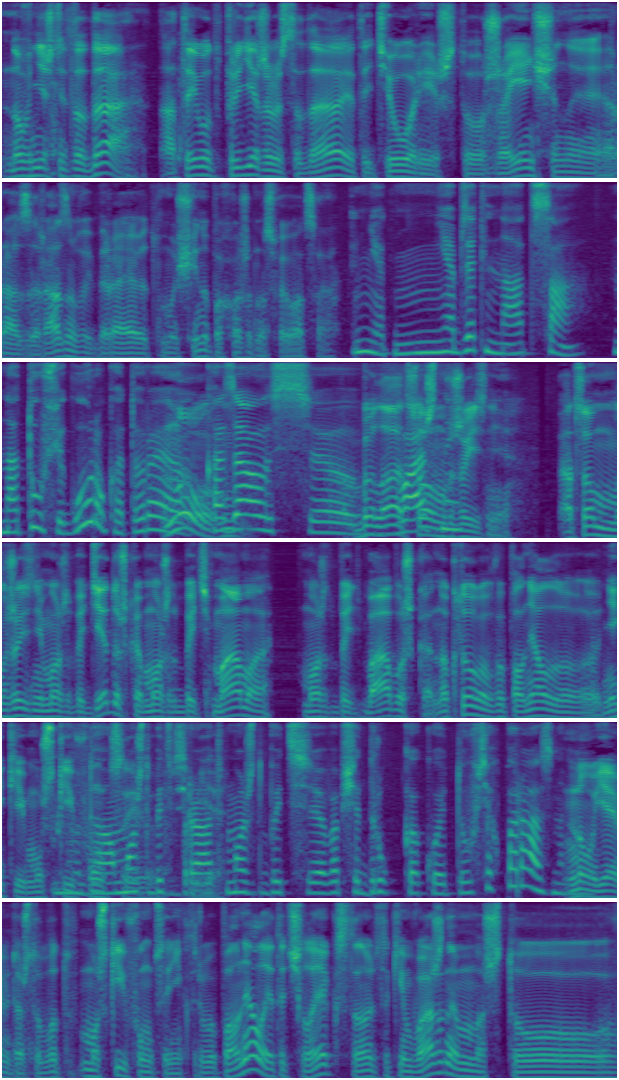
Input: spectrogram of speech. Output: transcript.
Но внешне-то да. А ты вот придерживаешься, да, этой теории, что женщины раз за разом выбирают мужчину, похожего на своего отца. Нет, не обязательно на отца. На ту фигуру, которая Ну, казалась э, Была отцом важной. в жизни. Отцом в жизни может быть дедушка, может быть мама, может быть бабушка, но кто выполнял некие мужские ну, функции да, может быть, брат, может быть, э, вообще друг какой-то. У всех по-разному. Ну, я имею в виду, что вот мужские функции некоторые выполнял, и этот человек становится таким важным, что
